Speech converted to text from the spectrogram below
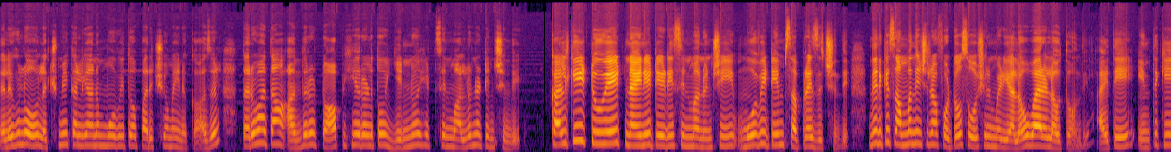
తెలుగులో లక్ష్మీ కళ్యాణం మూవీతో పరిచయమైన కాజల్ తరువాత అందరూ టాప్ హీరోలతో ఎన్నో హిట్ సినిమాల్లో నటించింది. కల్కి two eight nine eight AD సినిమా నుంచి మూవీ టీం సర్ప్రైజ్ ఇచ్చింది. దీనికి సంబంధించిన ఫోటో సోషల్ మీడియాలో వైరల్ అవుతోంది. అయితే ఇంతకీ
